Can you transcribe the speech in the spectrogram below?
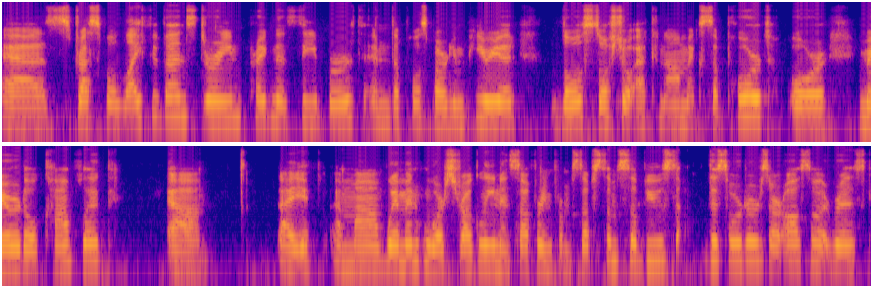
as stressful life events during pregnancy, birth, and the postpartum period, low socioeconomic support or marital conflict, uh, if mom, women who are struggling and suffering from substance abuse disorders are also at risk.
